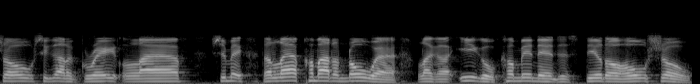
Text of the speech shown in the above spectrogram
show. She got a great laugh. She make the laugh come out of nowhere, like an eagle come in there and just steal the whole show.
